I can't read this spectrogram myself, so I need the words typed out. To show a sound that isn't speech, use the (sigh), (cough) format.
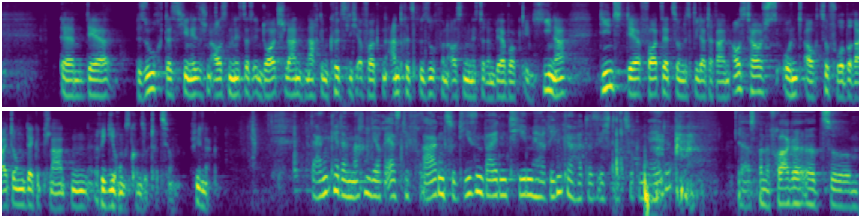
Ähm, der Besuch des chinesischen Außenministers in Deutschland nach dem kürzlich erfolgten Antrittsbesuch von Außenministerin Baerbock in China dient der Fortsetzung des bilateralen Austauschs und auch zur Vorbereitung der geplanten Regierungskonsultation. Vielen Dank. Danke, dann machen wir auch erst die Fragen zu diesen beiden Themen. Herr Rinke hatte sich dazu gemeldet. Ja, erstmal eine Frage äh, zum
